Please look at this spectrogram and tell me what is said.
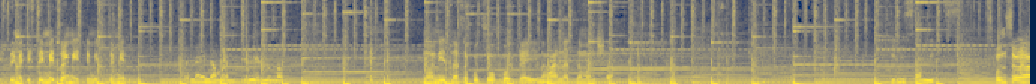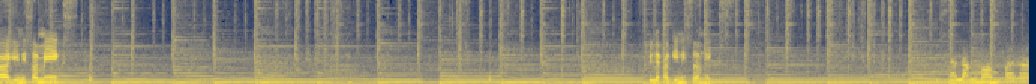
Estimate, estimate lang ni, estimate, estimate. Sanay naman, dili naman. No need na sukod-sukod kay naanad naman siya. Ginisa mix. Sponsor ha, Ginisa Mix. Pila ka Ginisa Mix? Isa lang ma'am para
